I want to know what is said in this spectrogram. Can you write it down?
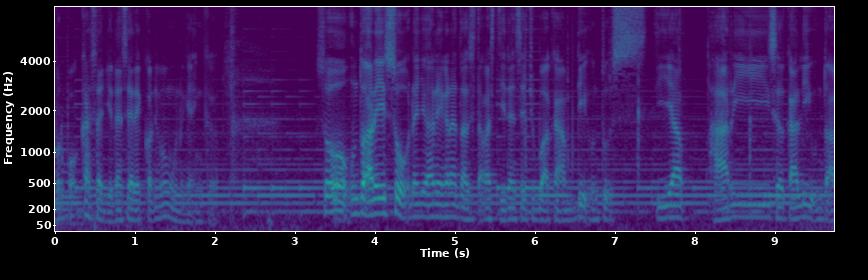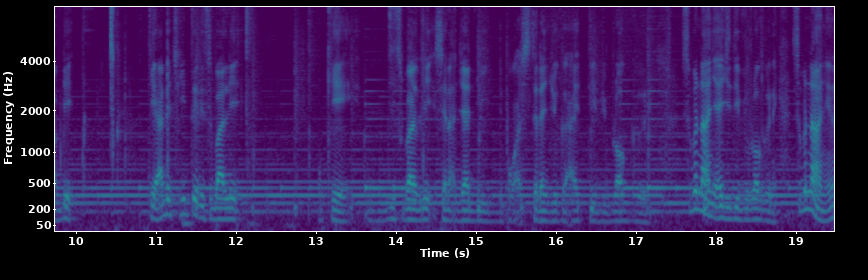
berpodcast saja dan saya rekod ni pun menggunakan Anchor. So untuk hari esok dan juga hari yang akan datang saya tak pasti dan saya cuba akan update untuk setiap hari sekali untuk update. Okey, ada cerita di sebalik Okey, di sebalik saya nak jadi di podcaster dan juga ITV blogger sebenarnya IGTV vlogger ni sebenarnya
